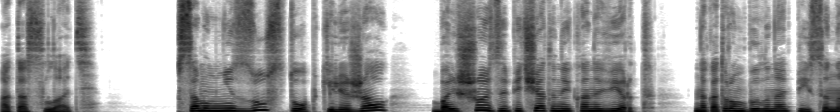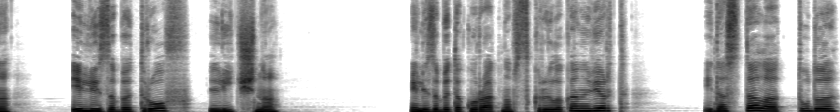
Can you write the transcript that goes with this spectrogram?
отослать. В самом низу стопки лежал большой запечатанный конверт, на котором было написано «Элизабет Рофф лично». Элизабет аккуратно вскрыла конверт и достала оттуда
